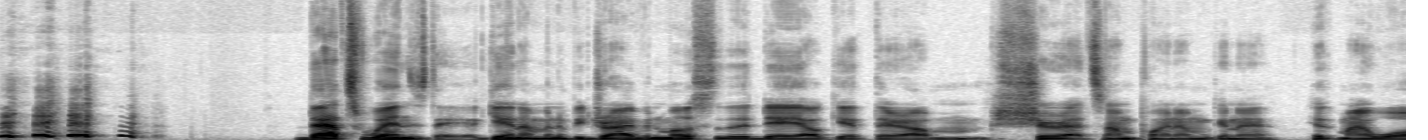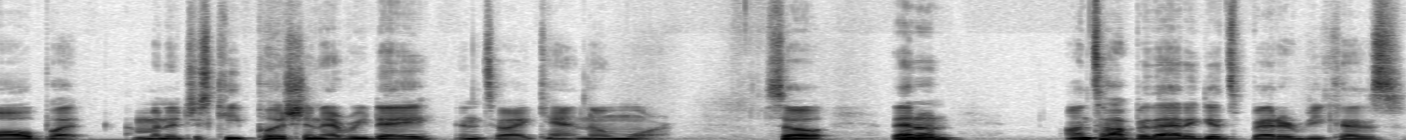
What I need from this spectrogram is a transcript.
that's Wednesday. Again, I'm going to be driving most of the day. I'll get there. I'm sure at some point I'm going to hit my wall, but I'm going to just keep pushing every day until I can't no more. So then on, on top of that, it gets better because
